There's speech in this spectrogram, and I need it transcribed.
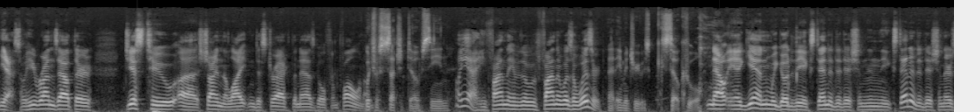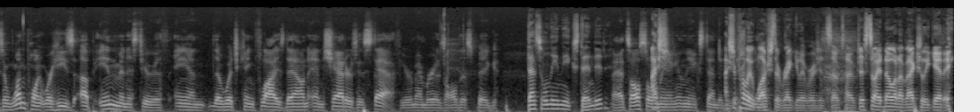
Yeah, so he runs out there just to uh, shine the light and distract the Nazgul from following him. which was such a dope scene. oh yeah, he finally finally was a wizard. That imagery was so cool. Now again, we go to the extended edition. In the extended edition, there's a one point where he's up in Minas Tirith, and the Witch King flies down and shatters his staff. You remember, as all this big. That's only in the extended. That's also only sh- in the extended. I should edition, probably yeah. watch the regular version sometime just so I know what I'm actually getting.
